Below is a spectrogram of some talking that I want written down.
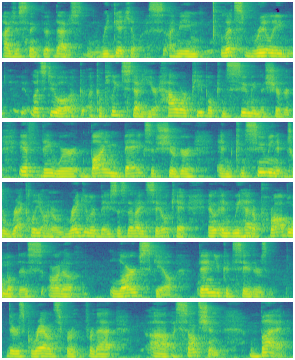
I just think that that is ridiculous. I mean, let's really let's do a, a, complete study here. How are people consuming the sugar? If they were buying bags of sugar and consuming it directly on a regular basis, then I'd say okay. And, and we had a problem of this on a large scale. Then you could say there's there's grounds for for that uh, assumption, but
